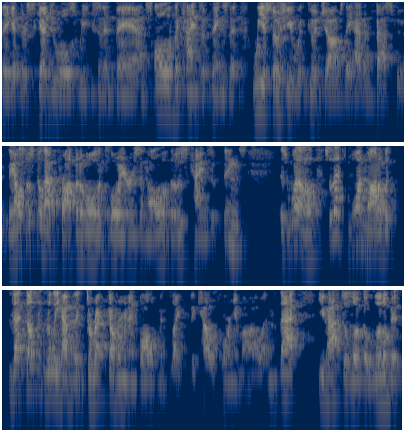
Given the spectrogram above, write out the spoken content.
They get their schedules weeks in advance, all of the kinds of things that we associate with good jobs they have in fast food. They also still have profitable employers and all of those kinds of things mm. as well. So that's one model, but that doesn't really have the direct government involvement like the California model. And that you have to look a little bit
